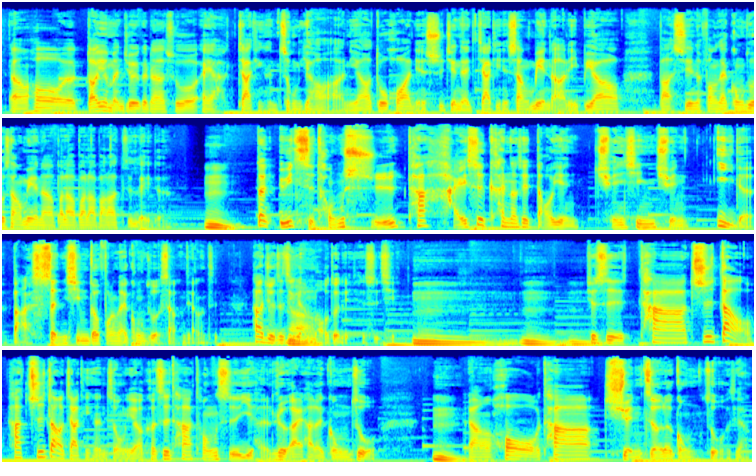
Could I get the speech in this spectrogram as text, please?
然后导演们就会跟他说：“哎呀，家庭很重要啊，你要多花一点时间在家庭上面啊，你不要把时间都放在工作上面啊，巴拉巴拉巴拉之类的。”嗯。但与此同时，他还是看到这些导演全心全意的把身心都放在工作上，这样子，他觉得这是一个很矛盾的一件事情。嗯嗯嗯，就是他知道他知道家庭很重要，可是他同时也很热爱他的工作。嗯，然后他选择了工作，这样，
